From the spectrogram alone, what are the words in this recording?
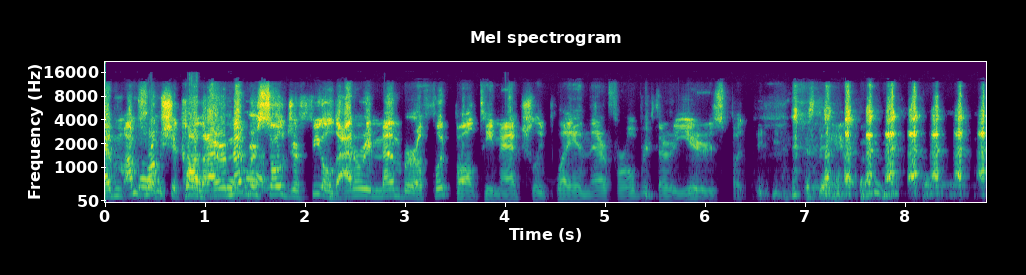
I'm, I'm from oh, Chicago. But I remember Soldier Field. I don't remember a football team actually playing there for over 30 years, but.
